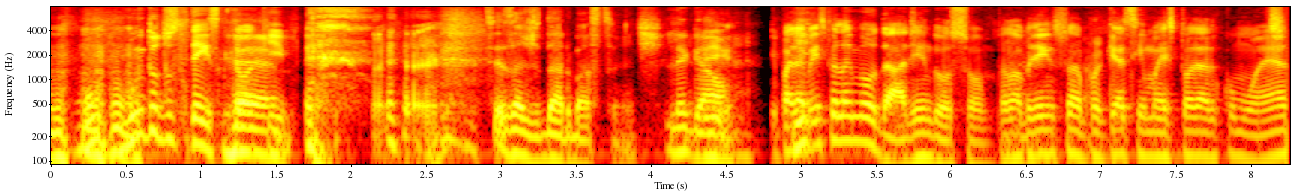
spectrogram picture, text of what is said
muito dos três que estão É. aqui. Vocês ajudaram bastante. Legal. E, e parabéns pela humildade, hein, Dosso? Pela bênção, porque assim, uma história como essa,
